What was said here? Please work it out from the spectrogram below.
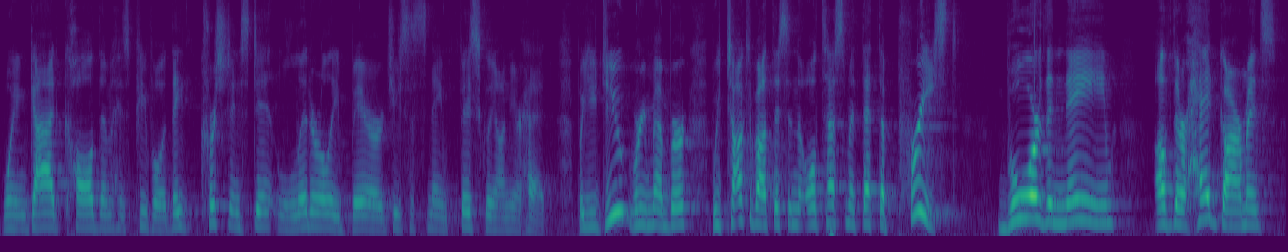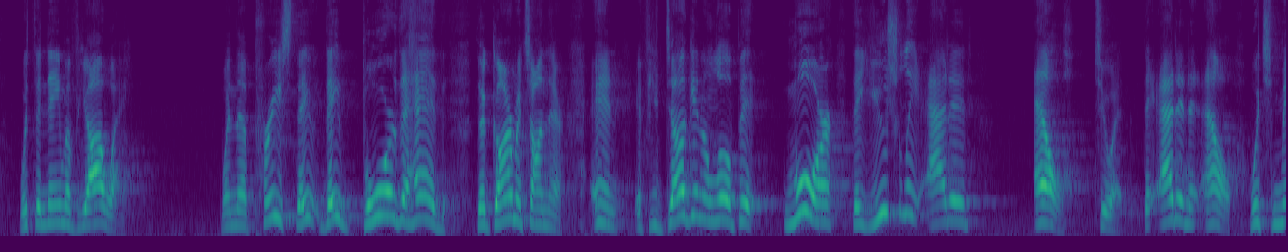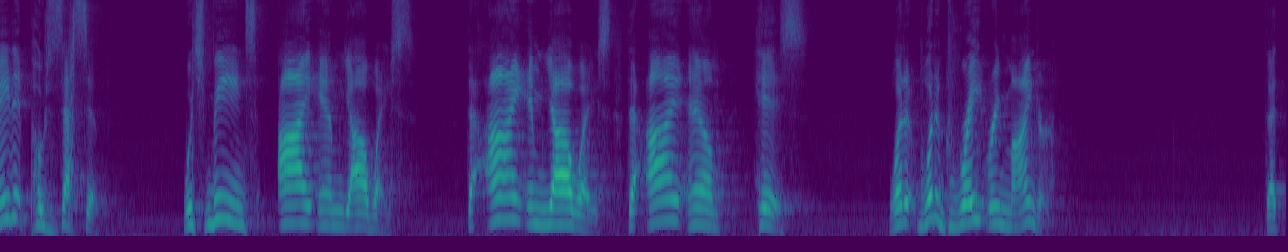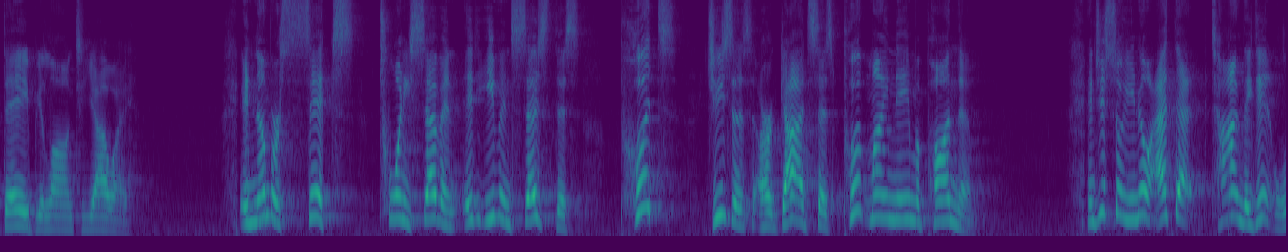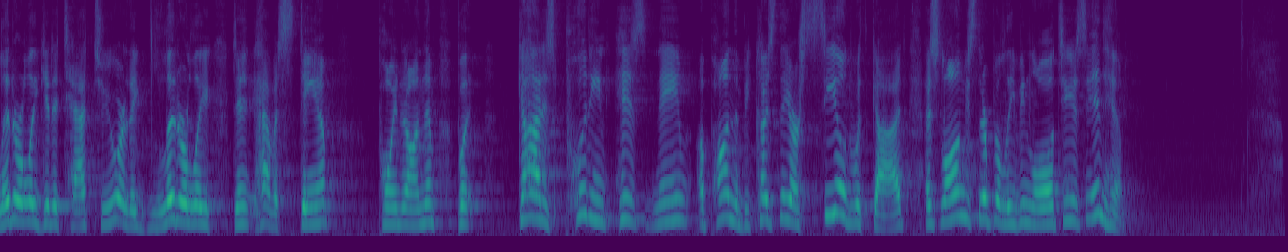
when God called them his people, they Christians didn't literally bear Jesus' name physically on your head. But you do remember, we talked about this in the Old Testament, that the priest bore the name of their head garments with the name of Yahweh. When the priests, they, they bore the head, the garments on there. And if you dug in a little bit more, they usually added L to it. They added an L, which made it possessive, which means I am Yahweh's. That I am Yahweh's. That I am His. What a, what a great reminder that they belong to Yahweh. In number 6, 27, it even says this Put, Jesus, or God says, put my name upon them. And just so you know, at that time, they didn't literally get a tattoo or they literally didn't have a stamp pointed on them, but God is putting his name upon them because they are sealed with God as long as their believing loyalty is in him.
